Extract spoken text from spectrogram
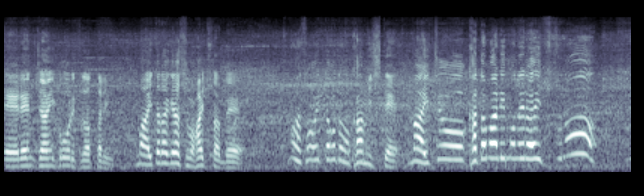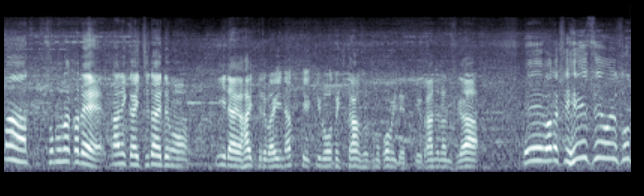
えー、連チャン移行率だったりまあいただきラッシュも入ってたんでまあそういったことも加味してまあ一応塊も狙いつつのまあその中で何か1台でもいい台が入ってればいいなっていう希望的観測も込みでっていう感じなんですがえー、私平成を装っ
